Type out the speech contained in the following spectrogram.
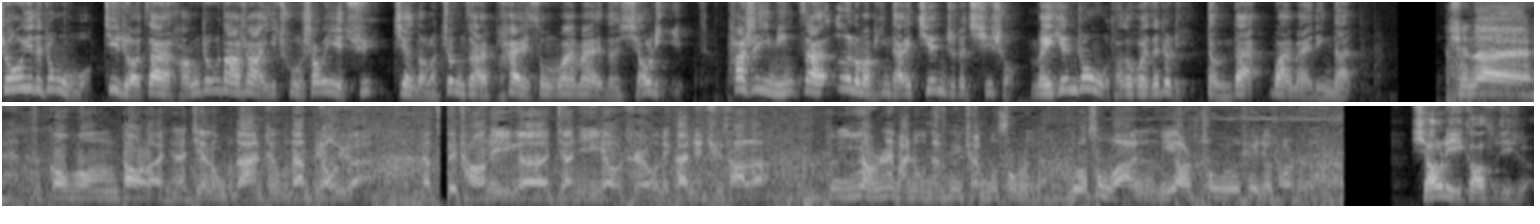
周一的中午，记者在杭州大厦一处商业区见到了正在派送外卖的小李。他是一名在饿了么平台兼职的骑手，每天中午他都会在这里等待外卖订单。现在高峰到了，现在接了五单，这五单比较远，要最长的一个将近一小时，我得赶紧取餐了。就一小时内把这五单可以全部送出去，如果送不完，一小时送不出去就超时了。小李告诉记者，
